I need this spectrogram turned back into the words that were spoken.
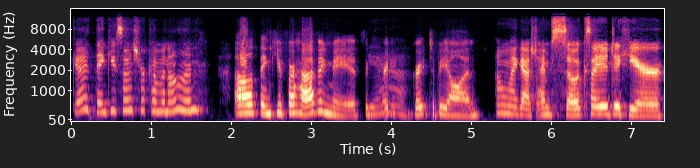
Good. Thank you so much for coming on. Oh, thank you for having me. It's yeah. great, great to be on. Oh my gosh, I'm so excited to hear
